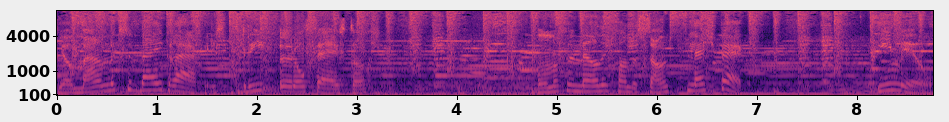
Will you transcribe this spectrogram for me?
Jouw maandelijkse bijdrage is 3,50 euro. Onder vermelding van de Sound Flashback. E-mail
